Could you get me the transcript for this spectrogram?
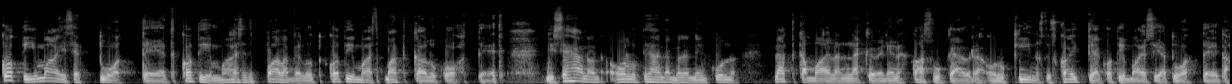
kotimaiset tuotteet, kotimaiset palvelut, kotimaiset matkailukohteet, niin sehän on ollut ihan tämmöinen niin kuin – lätkämailan näköinen kasvukäyrä ollut kiinnostus kaikkia kotimaisia tuotteita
